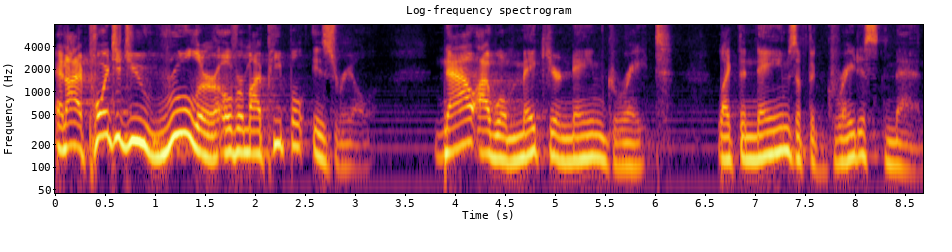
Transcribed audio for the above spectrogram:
And I appointed you ruler over my people Israel. Now I will make your name great, like the names of the greatest men.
